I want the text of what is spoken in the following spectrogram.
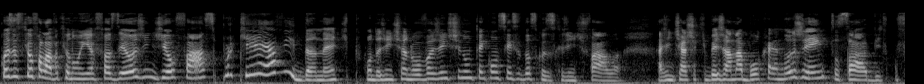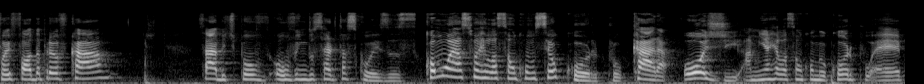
Coisas que eu falava que eu não ia fazer, hoje em dia eu faço porque é a vida, né? Tipo, quando a gente é novo, a gente não tem consciência das coisas que a gente fala. A gente acha que beijar na boca é nojento, sabe? Foi foda pra eu ficar sabe? Tipo, ouvindo certas coisas. Como é a sua relação com o seu corpo? Cara, hoje a minha relação com o meu corpo é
